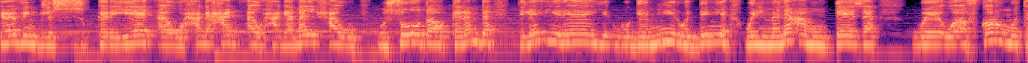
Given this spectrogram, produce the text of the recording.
كرافنج للسكريات أو حاجة حادقة أو حاجة مالحة وصودا والكلام ده. تلاقي رايق وجميل والدنيا والمناعة ممتازة وأفكاره مت...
